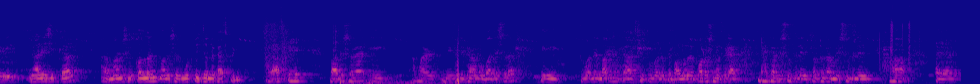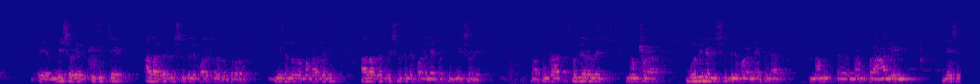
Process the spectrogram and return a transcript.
এই নারী শিক্ষা মানুষের কল্যাণ, মানুষের মুক্তির জন্য কাজ করি। আর আজকে বাদেশ্বরা, এই আমার নিজের গ্রাম ও বাদেশ্বরা, এই তোমাদের মাদ্রাসাতে আসছে, তোমরা যাতে ভালোভাবে পড়াশোনা করে ঢাকা বিশ্ববিদ্যালয়, চট্টগ্রাম বিশ্ববিদ্যালয় বা মিশরের ইজিপ্টের আল আজহার বিশ্ববিদ্যালয়ে পড়াশোনা করতে পারো। মিজানুর রহমান আজারি আল আজহার বিশ্ববিদ্যালয়ে পড়ালেখা করছে মিশরে। বা তোমরা সৌদি আরবের নাম করা মদিনা বিশ্ববিদ্যালয়ে পড়ালেখা করা নাম নাম করা আলেম, দেশের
